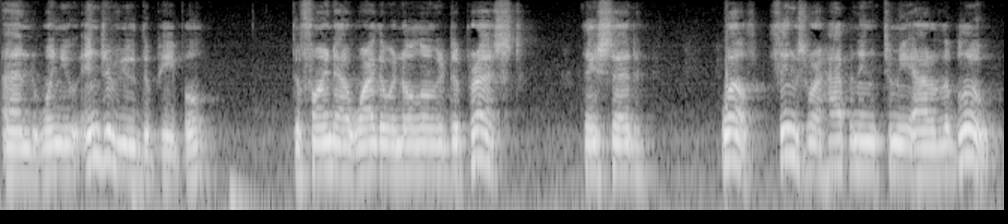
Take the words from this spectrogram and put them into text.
And when you interviewed the people to find out why they were no longer depressed, they said, well, things were happening to me out of the blue.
